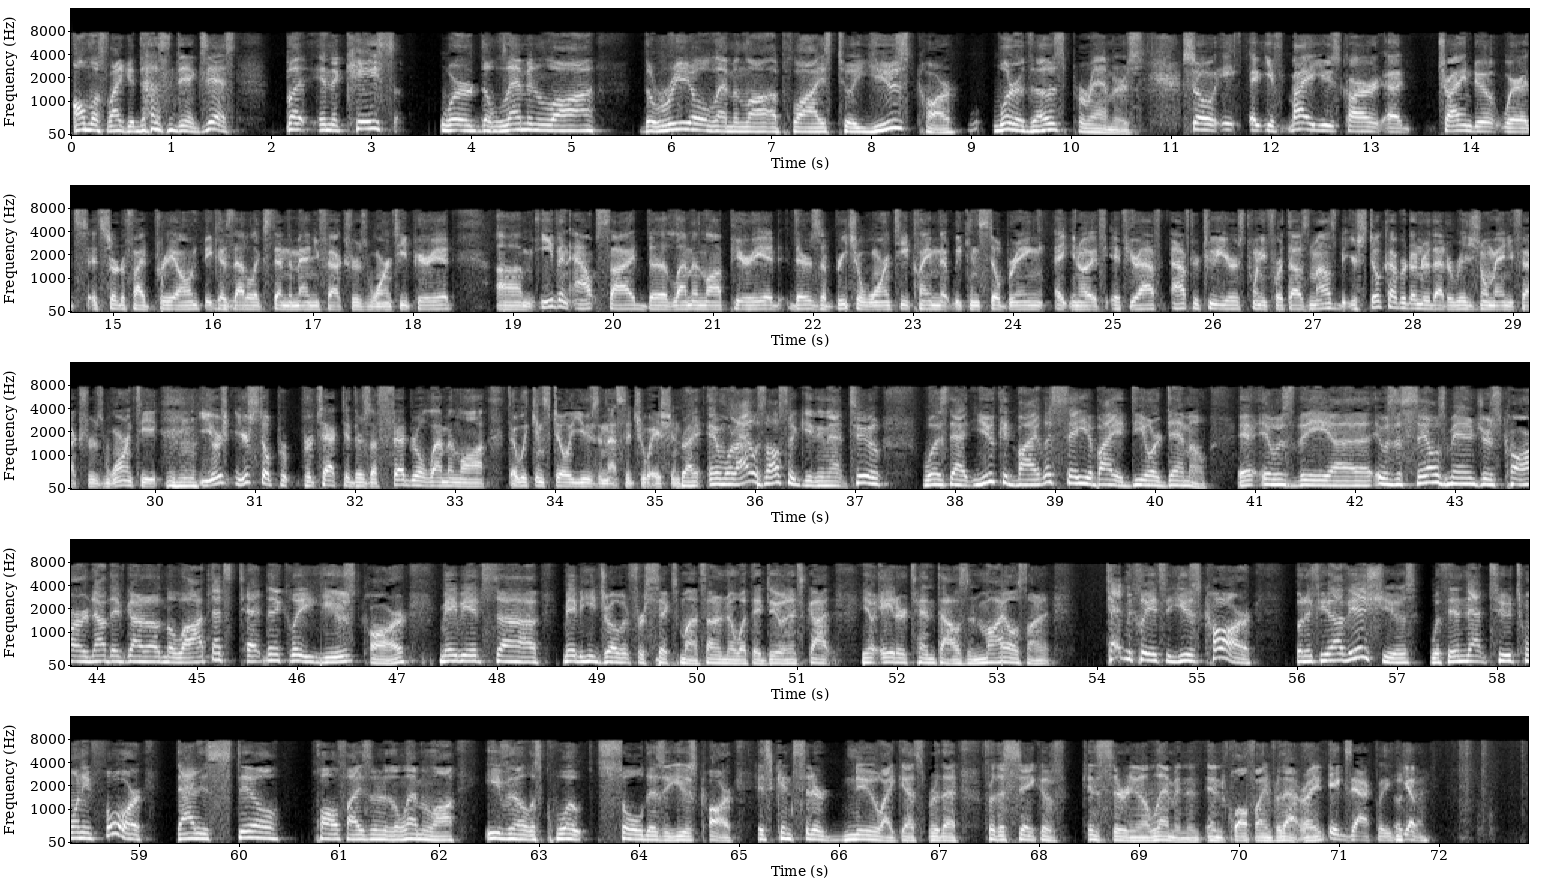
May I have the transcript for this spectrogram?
almost like it doesn't exist. But in the case where the lemon law, the real lemon law applies to a used car, what are those parameters? So if you buy a used car, uh, try and do it where it's it's certified pre-owned because that'll extend the manufacturer's warranty period. Um, even outside the lemon law period, there's a breach of warranty claim that we can still bring. Uh, you know, if, if you're af- after two years, 24,000 miles, but you're still covered under that original manufacturer's warranty, mm-hmm. you're you're still pr- protected. There's a federal lemon law that we can still use in that situation. Right. And what I was also getting at too was that you could buy, let's say you buy a dealer demo. It, it was the uh, it was the sales manager's car. Now they've got it on the lot. That's technically a used car. Maybe it's uh, maybe he drove it for six months. I don't know what they do, and it's got you know eight or ten thousand miles on it. Technically, it's a used car, but if you have issues within that 224, that is still qualifies under the lemon law, even though it was quote sold as a used car. It's considered new, I guess, for the for the sake of considering a lemon and, and qualifying for that, right? Exactly. Okay. Yep.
